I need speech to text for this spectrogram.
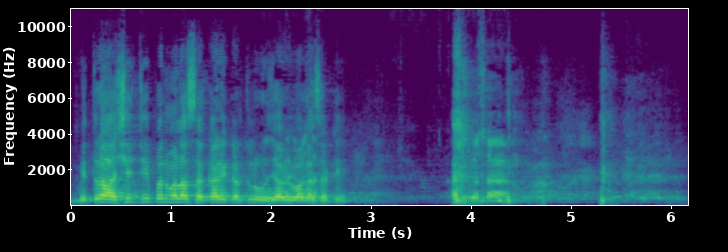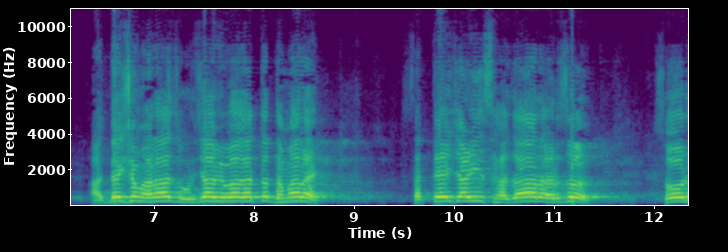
मित्र आशिषजी पण मला सहकार्य करतील ऊर्जा विभागासाठी खाली बसा. अध्यक्ष महाराज ऊर्जा विभागात तर धमाल आहे सत्तेचाळीस हजार अर्ज सौर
